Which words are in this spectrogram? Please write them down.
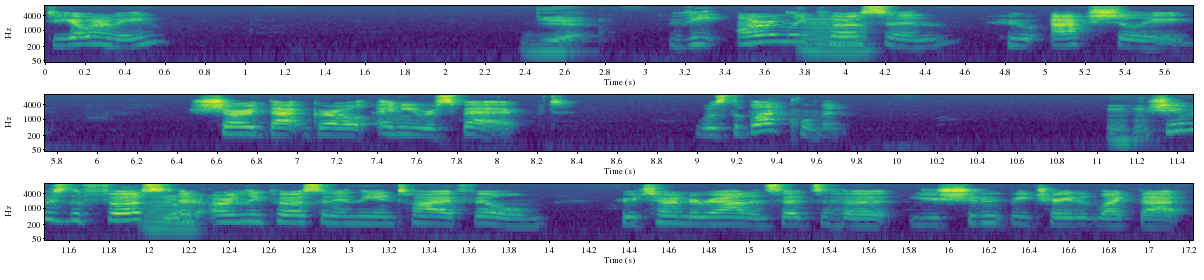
Do you get what I mean? Yeah. The only Mhm. person who actually showed that girl any respect was the black woman. Mhm. She was the first Mhm. and only person in the entire film who turned around and said to her, You shouldn't be treated like that.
